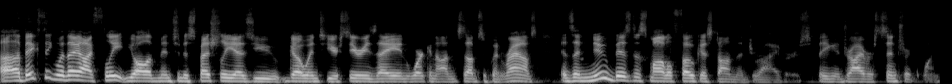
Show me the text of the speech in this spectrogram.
Uh, a big thing with AI Fleet, you all have mentioned, especially as you go into your Series A and working on subsequent rounds, is a new business model focused on the drivers, being a driver-centric one.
